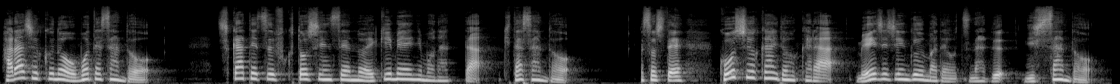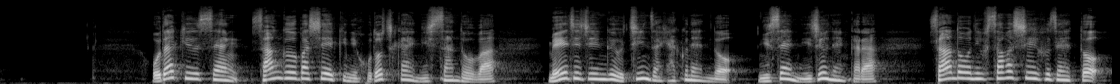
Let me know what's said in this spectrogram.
原宿の表参道、地下鉄副都心線の駅名にもなった北参道、そして甲州街道から明治神宮までをつなぐ西参道。小田急線三宮橋駅にほど近い西参道は、明治神宮鎮座100年の2020年から参道にふさわしい風情と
